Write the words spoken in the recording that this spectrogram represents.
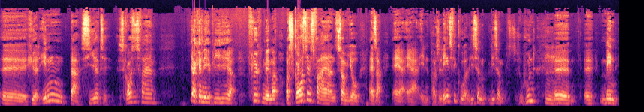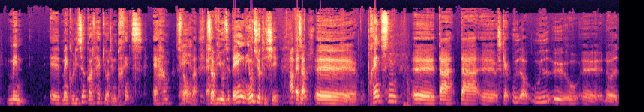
øh, hyrt inden, der siger til skorstensfejeren, jeg kan ikke blive her, flygt med mig. Og skorstensfejeren, som jo altså, er, er en porcelænsfigur, ligesom, ligesom hun, mm. øh, øh, men, men øh, man kunne lige så godt have gjort en prins af ham, står ja, der. ja. Så vi er jo tilbage i en eventyrkliché. Altså, øh, prinsen, øh, der, der øh, skal ud og udøve øh, noget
